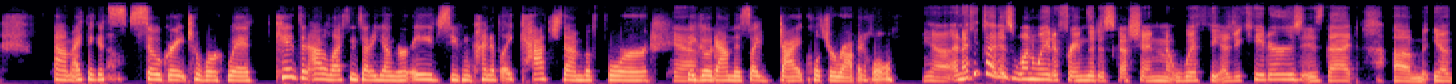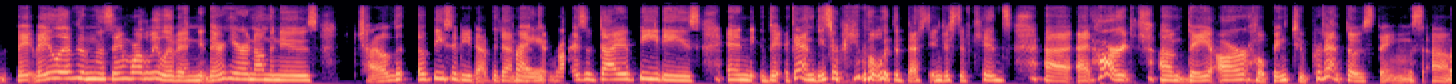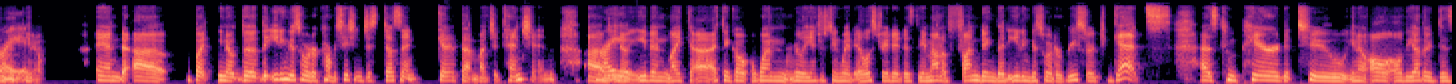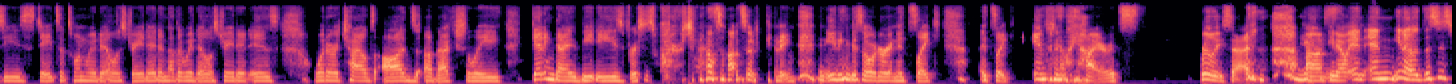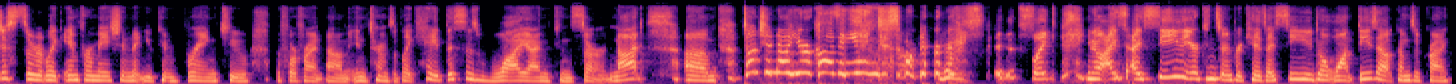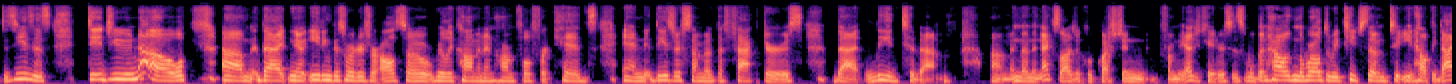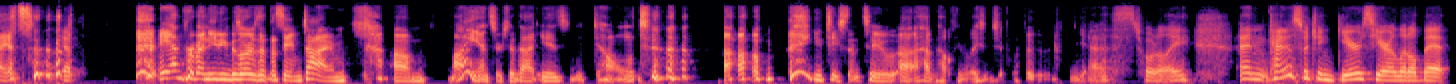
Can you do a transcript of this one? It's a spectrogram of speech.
um, I think it's so great to work with kids and adolescents at a younger age so you can kind of like catch them before yeah. they go down this like diet culture rabbit hole. Yeah, and I think that is one way to frame the discussion with the educators is that, um, you know, they, they live in the same world we live in. They're hearing on the news child obesity epidemic, right. rise of diabetes. And they, again, these are people with the best interest of kids uh, at heart. Um, they are hoping to prevent those things. Um, right. You know, and uh, but you know the the eating disorder conversation just doesn't get that much attention. Um, right. you know even like uh, i think a, one really interesting way to illustrate it is the amount of funding that eating disorder research gets as compared to you know all, all the other disease states. That's one way to illustrate it. Another way to illustrate it is what are a child's odds of actually getting diabetes versus what are a child's odds of getting an eating disorder? And it's like it's like infinitely higher. It's really sad. Yes. um, you know and and you know this is just sort of like information that you can bring to the forefront um, in terms of like hey this is why i'm concerned not um, don't you know you're causing eating disorders right. it's like you know I, I see that you're concerned for kids. I see you don't want these outcomes of chronic diseases. Did you know um, that you know eating disorders are also really common and harmful for kids? And these are some of the factors that lead to them. Um, and then the next logical question from the educators is well then how in the world do we teach them to eat healthy diets yep. and prevent eating disorders at the same time um, my answer to that is you don't um, you teach them to uh, have a healthy relationship with food. Yes, totally. And kind of switching gears here a little bit,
